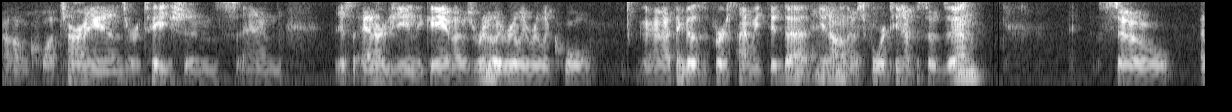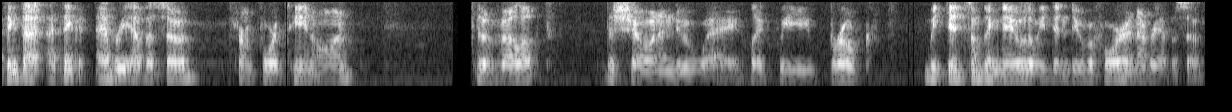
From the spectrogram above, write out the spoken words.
um, quaternions, rotations, and just energy in the game. That was really, really, really cool. And I think that was the first time we did that, you know, and there's 14 episodes in. So I think that, I think every episode from 14 on developed the show in a new way. Like we broke, we did something new that we didn't do before in every episode,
